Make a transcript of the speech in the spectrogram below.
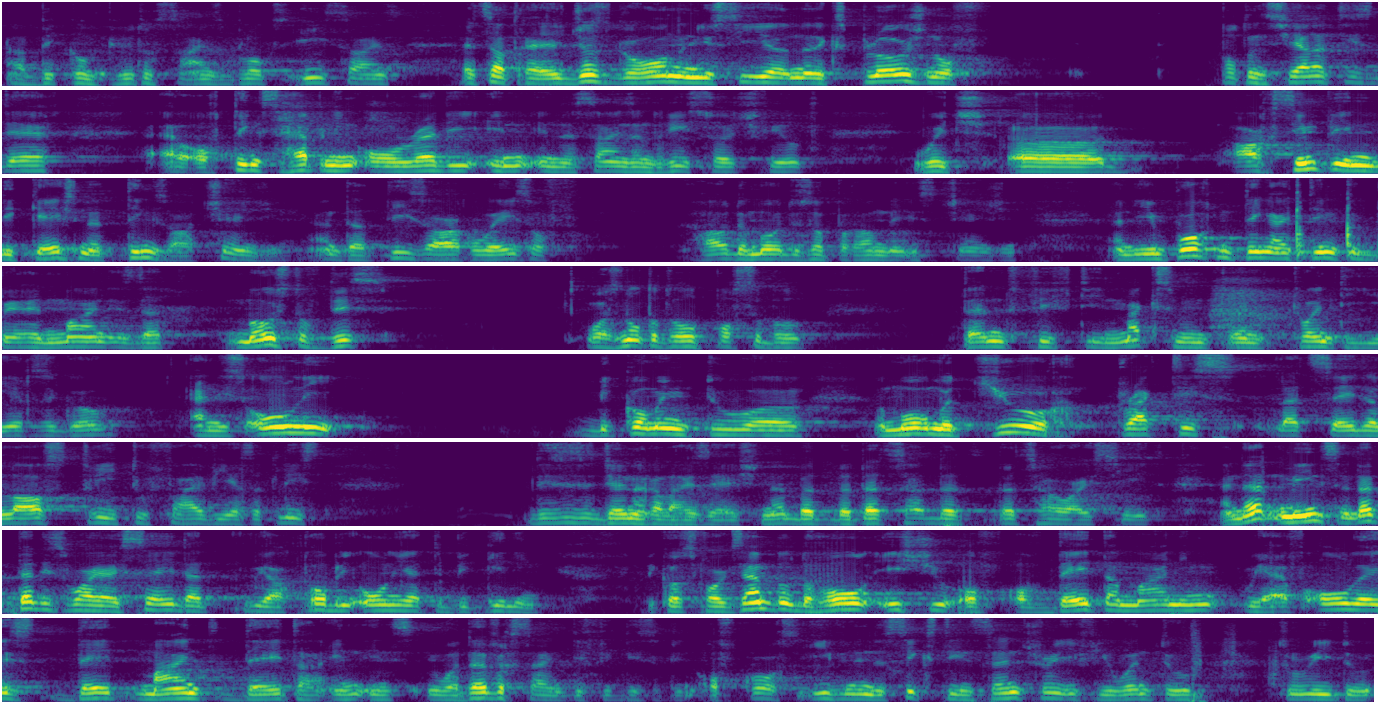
uh, big computer science blogs, e-science, etc. You just go on and you see an explosion of potentialities there uh, or things happening already in, in the science and research field, which uh, are simply an indication that things are changing and that these are ways of how the modus operandi is changing. And the important thing I think to bear in mind is that most of this was not at all possible 10, 15, maximum 20 years ago, and is only becoming to a, a more mature practice, let's say the last three to five years at least. This is a generalization, eh? but, but that's, how, that, that's how I see it. And that means, and that, that is why I say that we are probably only at the beginning. Because, for example, the whole issue of, of data mining, we have always date, mined data in, in, in, whatever scientific discipline. Of course, even in the 16th century, if you went to, to read a,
